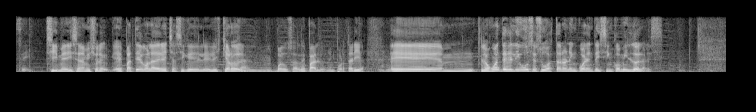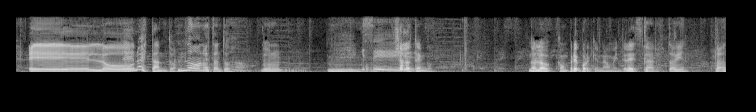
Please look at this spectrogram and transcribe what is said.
Sí. Si me dicen a mí, yo le, él patea con la derecha, así que el, el izquierdo el- puede usar de palo, no importaría. Eh, los guantes del Dibu se subastaron en 45 mil dólares. Eh, lo... Eh, no es tanto. No, no es tanto. No, no, mm, Ese- Yo los tengo. No lo compré porque no me interesa. Claro, está bien. Está,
